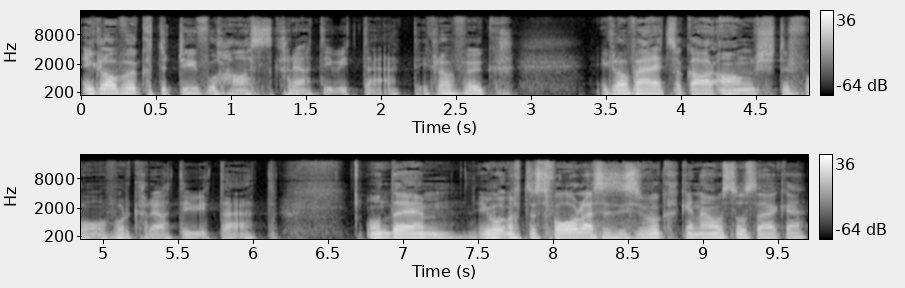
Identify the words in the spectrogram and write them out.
Ich glaube wirklich, der Teufel hasst Kreativität. Ich glaube wirklich, ich glaube, er hat sogar Angst davor, vor Kreativität. Und ähm, ich wollte noch das vorlesen, sie es wirklich genau so sagen.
